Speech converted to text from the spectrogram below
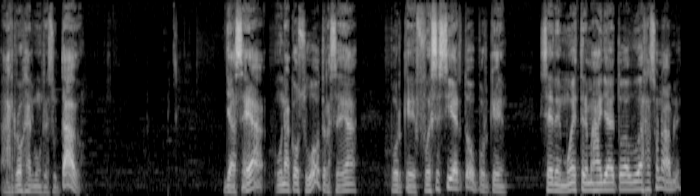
arroje algún resultado. Ya sea una cosa u otra, sea porque fuese cierto o porque se demuestre más allá de toda duda razonable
